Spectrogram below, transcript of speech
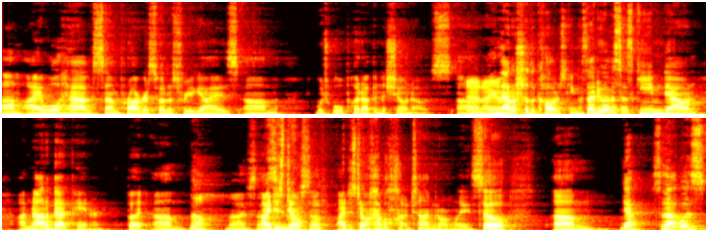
um, I will have some progress photos for you guys, um, which we'll put up in the show notes, um, And and, got- that'll show the color scheme because I do have a scheme down. I'm not a bad painter, but um, No, no, I've, I've I just don't. stuff. I just don't have a lot of time normally. So, um, yeah. So that was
